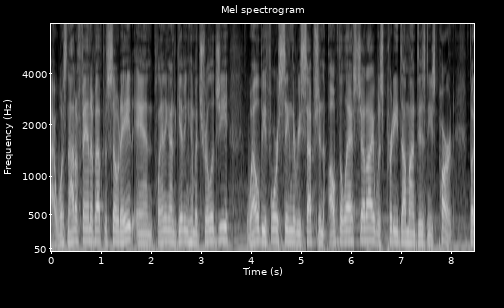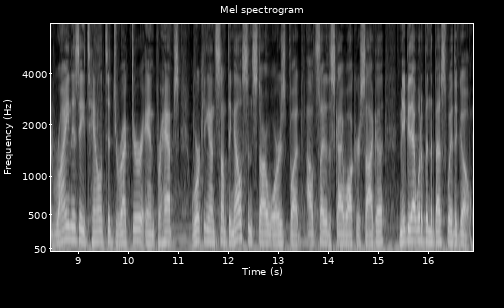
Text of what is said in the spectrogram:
I was not a fan of episode 8 and planning on giving him a trilogy well before seeing the reception of The Last Jedi was pretty dumb on Disney's part. But Rian is a talented director and perhaps working on something else in Star Wars, but outside of the Skywalker saga, maybe that would have been the best way to go.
